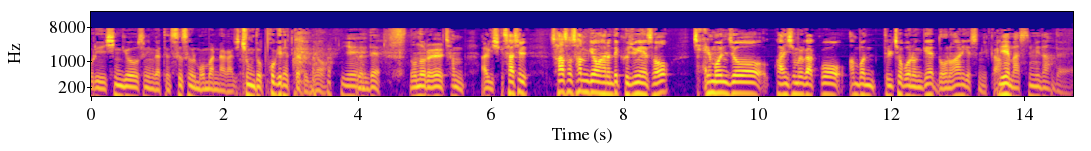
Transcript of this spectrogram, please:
우리 신 교수님 같은 스승을 못 만나가지고 중도 포기를 했거든요. 예. 그런데 논어를 참 알기 쉽게 사실 사서 삼경 하는데 그 중에서 제일 먼저 관심을 갖고 한번 들춰보는 게 논어 아니겠습니까? 예, 맞습니다. 네.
